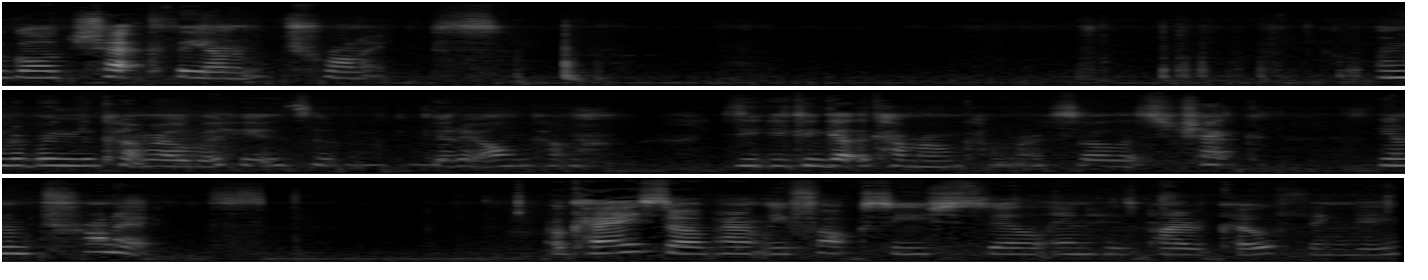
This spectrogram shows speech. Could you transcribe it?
I'll go check the animatronics. I'm gonna bring the camera over here so we can get it on camera. You you can get the camera on camera. So let's check the animatronics. Okay, so apparently Foxy's still in his pirate cove thingy.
